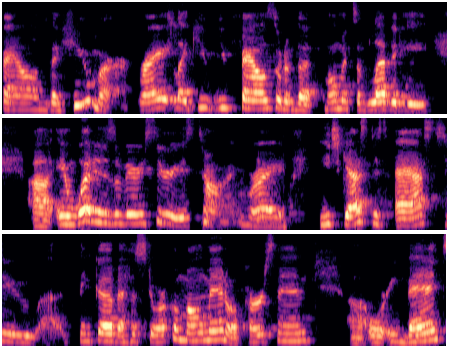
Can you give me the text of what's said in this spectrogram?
found the humor, right? Like you you found sort of the moments of levity uh, in what is a very serious time, right? Mm-hmm. Each guest is asked to uh, think of a historical moment or person uh, or event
